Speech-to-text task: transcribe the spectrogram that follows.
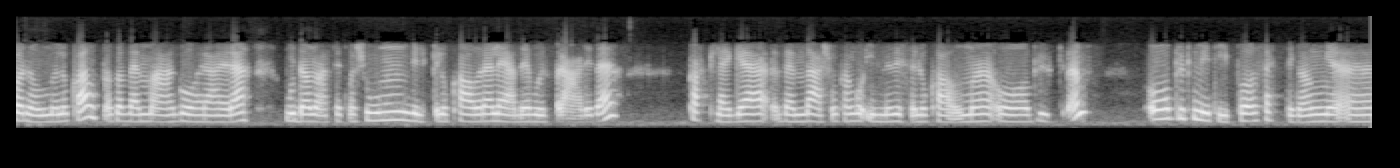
forholdene lokalt. Altså hvem er gårdeiere, hvordan er situasjonen, hvilke lokaler er ledige, hvorfor er de det. Kartlegge hvem det er som kan gå inn i disse lokalene og bruke dem. Og brukte mye tid på å sette i gang eh,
